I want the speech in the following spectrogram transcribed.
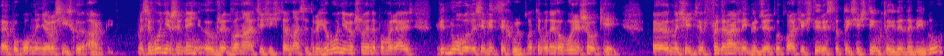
е, поповнення російської армії. На сьогоднішній день е, вже 12 чи 14 регіонів, якщо я не помиляюсь, відмовилися від цих виплат. Вони говорять, що окей, значить, федеральний бюджет виплачує 400 тисяч тим, хто йде на війну.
